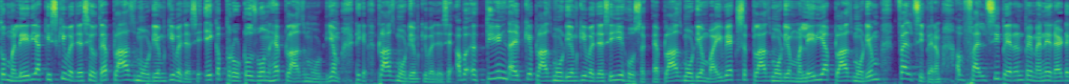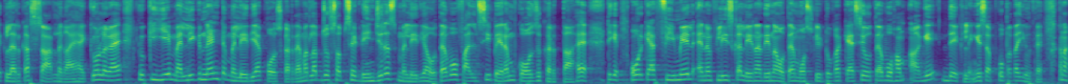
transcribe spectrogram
तो मलेरिया किसकी वजह से होता है? प्लाज्मोडियम की वजह से। एक प्रोटोजोन है प्लाज्मोडियम, ठीक है? प्लाज्मोडियम की वजह से। अब तीन टाइप के प्लाज्मोडियम की वजह से ये हो सकता है। Plasmodium vivax, Plasmodium malariae, Plasmodium falciparum. अब फेल्सीपेरम पे मैंने रेड कलर का स्टार लगाया है। क्यों लगाया? क्योंकि ये मेलिग्नेंट मलेरिया कॉज करता है। मतलब जो सबसे डेंजरस मलेरिया होता है, वो फेल्सीपेरम कॉज करता है, ठीक है? और क्या फीमेल एनाफ्लीज का लेना देना होता है मॉस्किटो का, कैसे होता है वो हम आगे देख लेंगे, सबको पता ही होता है है ना?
